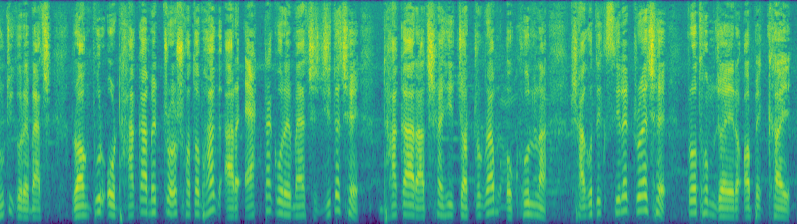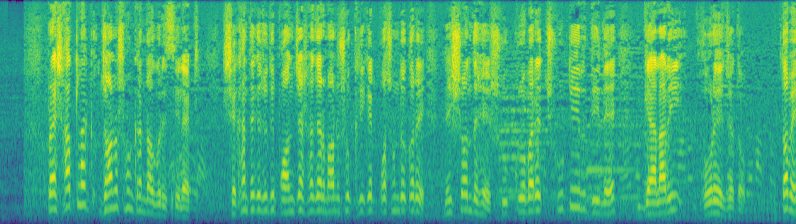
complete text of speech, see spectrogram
দুটি করে ম্যাচ। রংপুর ও ঢাকা মেট্রো শতভাগ আর একটা করে ম্যাচ জিতেছে ঢাকা, রাজশাহী, চট্টগ্রাম ও খুলনা। স্বাগতিক সিলেট রয়েছে প্রথম জয়ের অপেক্ষায়। প্রায় সাত লাখ জনসংখ্যার নগরী সিলেট। সেখান থেকে যদি পঞ্চাশ হাজার মানুষও ক্রিকেট পছন্দ করে, নিঃসন্দেহে শুক্রবারে ছুটির দিনে গ্যালারি ভরে যেত। তবে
